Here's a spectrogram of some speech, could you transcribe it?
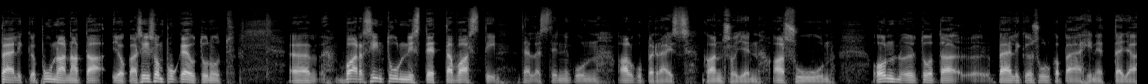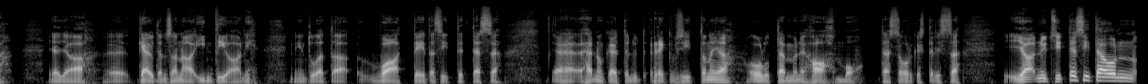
päällikkö Punanata, joka siis on pukeutunut varsin tunnistettavasti tällaisten niin kuin alkuperäiskansojen asuun. On tuota, päällikön sulkapäähinettä ja, ja, ja käytän sanaa intiaani, niin tuota, vaatteita sitten tässä. Hän on käyttänyt rekvisiittona ja ollut tämmöinen hahmo tässä orkesterissa. Ja nyt sitten sitä on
